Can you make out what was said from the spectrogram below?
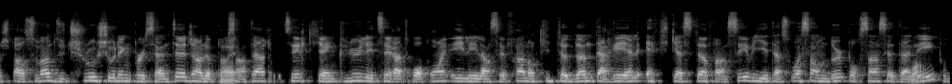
je parle souvent du true shooting percentage, hein, le pourcentage de tir qui inclut les tirs à trois points et les lancers francs, donc qui te donne ta réelle efficacité offensive. Il est à 62% cette année. Pour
